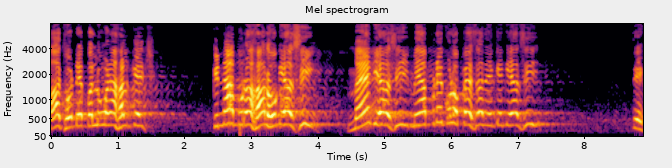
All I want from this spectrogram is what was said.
ਆ ਤੁਹਾਡੇ ਬੱਲੂਆਣਾ ਹਲਕੇ 'ਚ ਕਿੰਨਾ ਬੁਰਾ ਹਾਲ ਹੋ ਗਿਆ ਸੀ। ਮੈਂ ਗਿਆ ਸੀ, ਮੈਂ ਆਪਣੇ ਕੋਲੋਂ ਪੈਸਾ ਦੇ ਕੇ ਗਿਆ ਸੀ। ਤੇ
